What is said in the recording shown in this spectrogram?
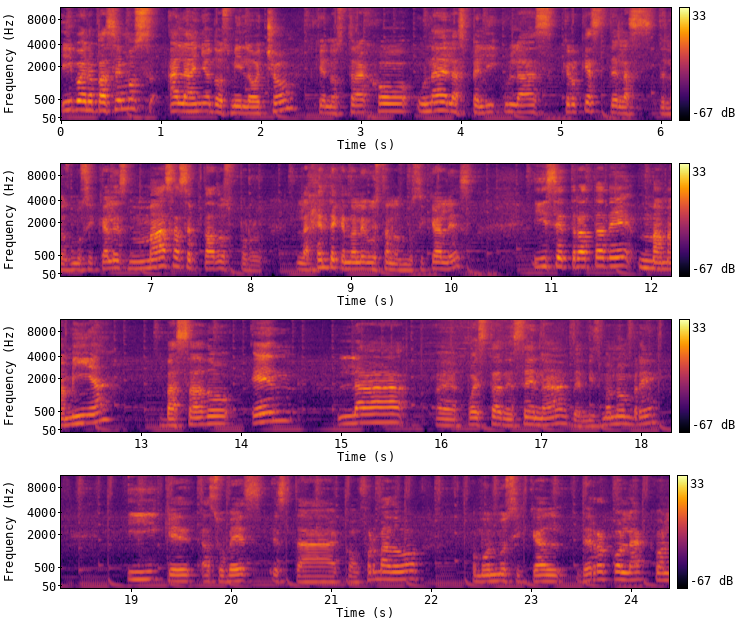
Y bueno, pasemos al año 2008, que nos trajo una de las películas, creo que es de, las, de los musicales más aceptados por la gente que no le gustan los musicales. Y se trata de Mamma Mía, basado en la eh, puesta en escena del mismo nombre y que a su vez está conformado como un musical de Rocola con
